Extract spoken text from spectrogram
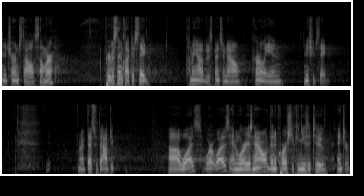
in a turnstile somewhere, previously in collected state, coming out of the dispenser now, currently in an issued state. Right, that's what the object uh, was, where it was, and where it is now, then of course you can use it to enter.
